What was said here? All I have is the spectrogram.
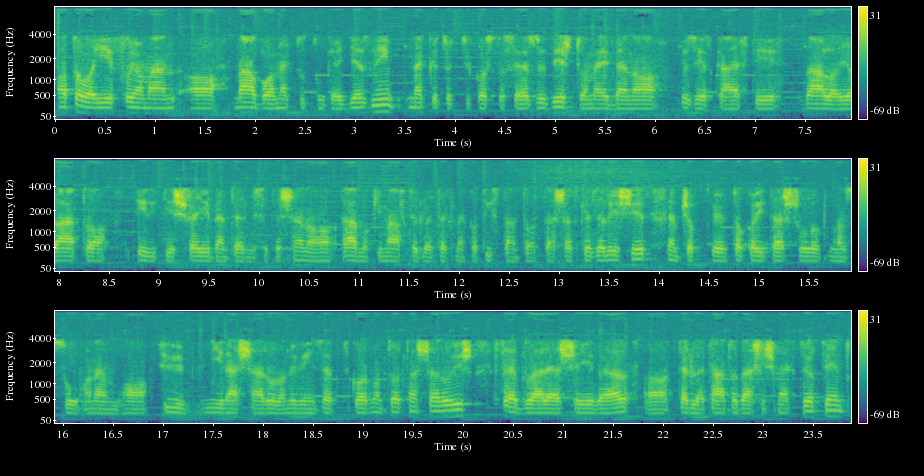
A tavalyi év folyamán a MÁV-val meg tudtunk egyezni, megkötöttük azt a szerződést, amelyben a közért Kft vállalja át a térítés fejében természetesen a tárnoki MÁV területeknek a tisztántartását, kezelését. Nem csak takarításról van szó, hanem a fű nyírásáról, a növényzet karbantartásáról is. Február 1-ével a terület átadás is megtörtént.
